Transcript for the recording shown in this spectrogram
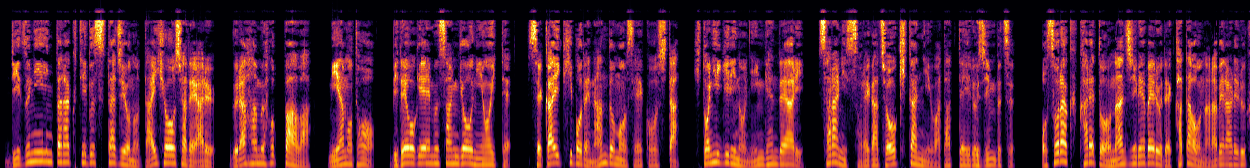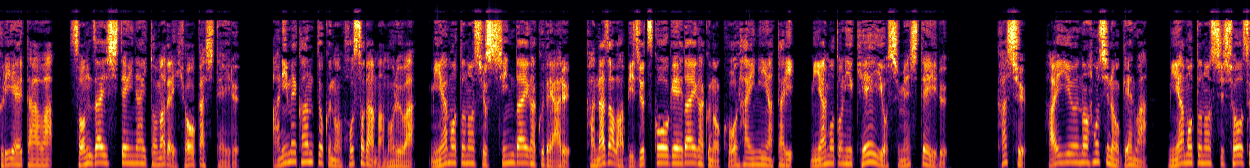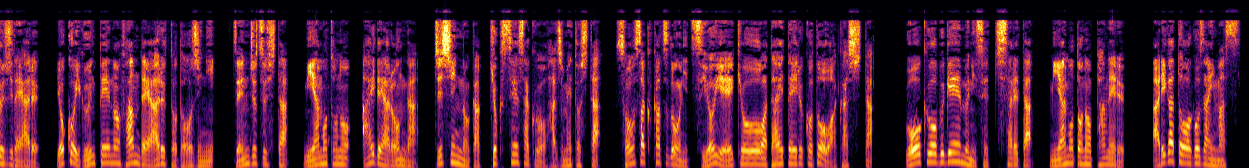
ディズニーインタラクティブスタジオの代表者であるグラハム・ホッパーは、宮本をビデオゲーム産業において世界規模で何度も成功した一握りの人間であり、さらにそれが長期間にわたっている人物。おそらく彼と同じレベルで肩を並べられるクリエイターは存在していないとまで評価している。アニメ監督の細田守は宮本の出身大学である金沢美術工芸大学の後輩にあたり宮本に敬意を示している。歌手、俳優の星野源は宮本の師匠筋である横井軍平のファンであると同時に前述した宮本のアイデア論が自身の楽曲制作をはじめとした創作活動に強い影響を与えていることを明かした。ウォークオブゲームに設置された宮本のパネル。ありがとうございます。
